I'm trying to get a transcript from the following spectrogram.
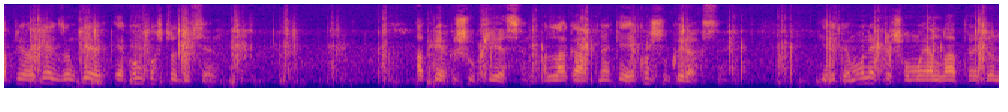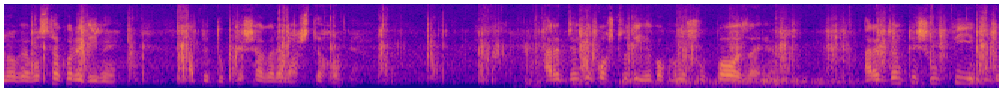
আপনি হয়তো একজনকে এখন কষ্ট দিচ্ছেন, আপনি এখন সুখী আছেন, আল্লাহকে আপনাকে এখন সুখে রাখছেন। কিন্তু কেমন একটা সময় আল্লাহ আপনার জন্য ব্যবস্থা করে দিবে, আপনি দুঃখের সাগরে ভাসতে হবে। আরেকজনকে কষ্ট দিয়ে কখনো সুখ পাওয়া যায় না। আরেকজনকে সুখ দিয়ে কিন্তু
